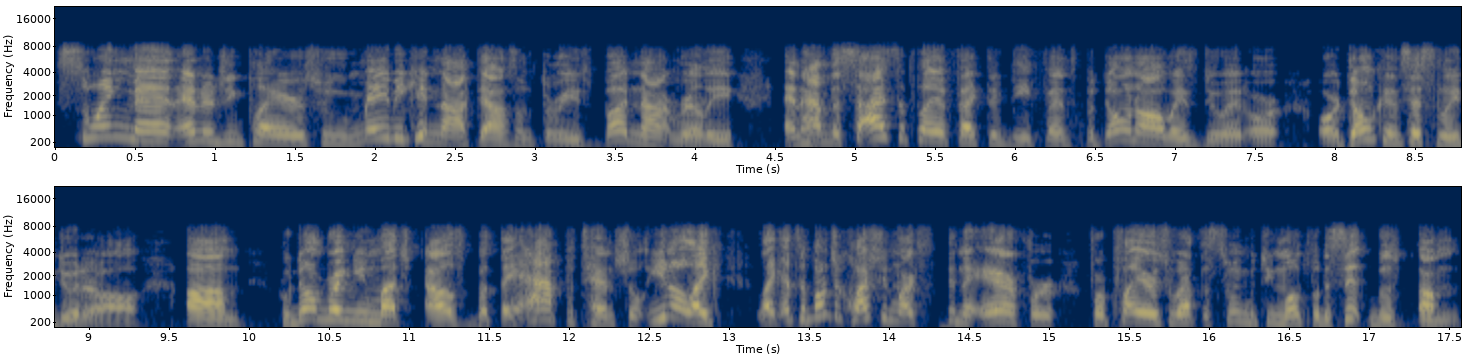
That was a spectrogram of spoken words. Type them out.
swingman energy players who maybe can knock down some threes, but not really, and have the size to play effective defense, but don't always do it or or don't consistently do it at all. Um, who don't bring you much else, but they have potential. You know, like like it's a bunch of question marks in the air for for players who have to swing between multiple to sit um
